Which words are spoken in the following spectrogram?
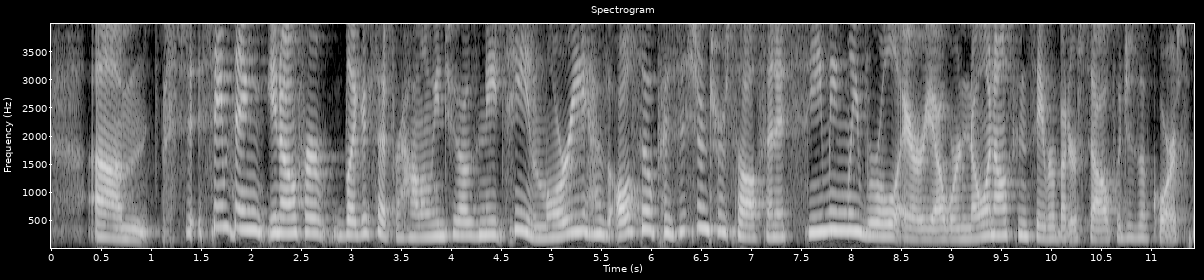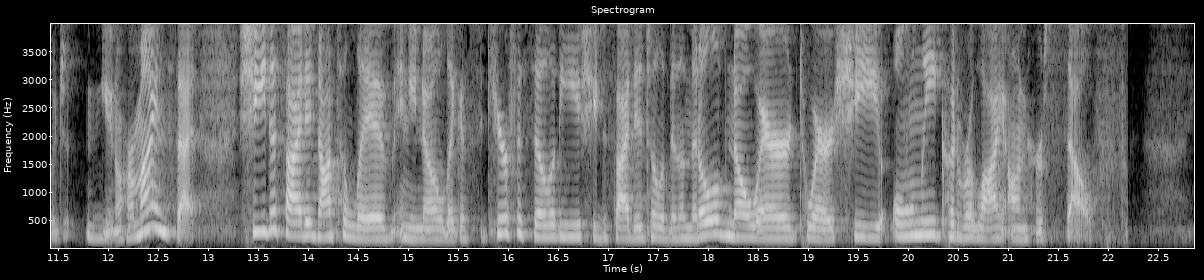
Um, s- same thing, you know, for like I said, for Halloween 2018, Laurie has also positioned herself in a seemingly rural area where no one else can save her but herself, which is, of course, which you know, her mindset. She decided not to live in, you know, like a secure facility. She decided to live in the middle of nowhere to where she only could rely on herself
